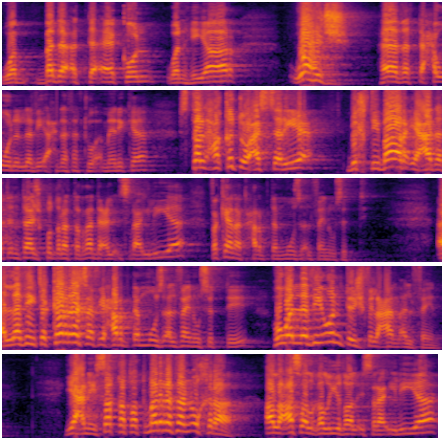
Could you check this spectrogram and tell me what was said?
وبدأ التآكل وانهيار وهج هذا التحول الذي أحدثته أمريكا. استلحقته على السريع باختبار إعادة إنتاج قدرة الردع الإسرائيلية فكانت حرب تموز 2006 الذي تكرس في حرب تموز 2006 هو الذي أنتج في العام 2000 يعني سقطت مرة أخرى العصا الغليظة الإسرائيلية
